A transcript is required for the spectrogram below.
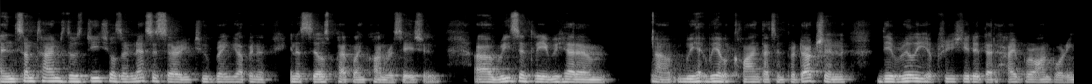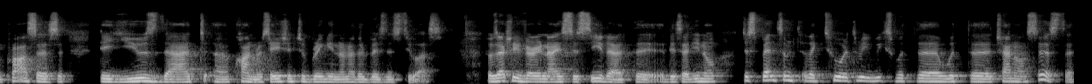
and sometimes those details are necessary to bring up in a in a sales pipeline conversation. Uh, recently, we had um, uh, we, ha- we have a client that's in production. They really appreciated that hyper onboarding process. They use that uh, conversation to bring in another business to us. So it was actually very nice to see that the, they said, you know, just spend some like two or three weeks with the with the channel assist. Uh,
